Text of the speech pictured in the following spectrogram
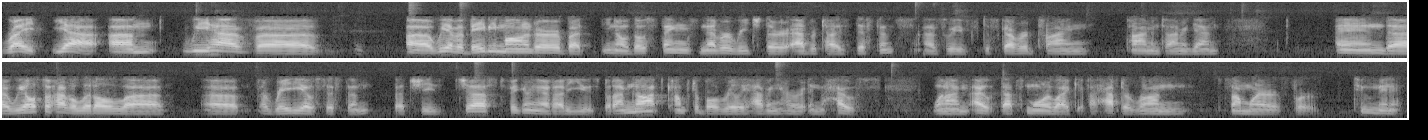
Right. Yeah. Um, we have uh, uh, we have a baby monitor, but you know those things never reach their advertised distance, as we've discovered trying time and time again. And uh, we also have a little uh, uh, a radio system that she's just figuring out how to use. But I'm not comfortable really having her in the house when I'm out. That's more like if I have to run somewhere for two minutes,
